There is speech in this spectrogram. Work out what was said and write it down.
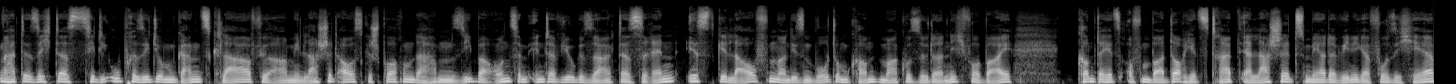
hatte sich das CDU-Präsidium ganz klar für Armin Laschet ausgesprochen. Da haben Sie bei uns im Interview gesagt, das Rennen ist gelaufen. An diesem Votum kommt Markus Söder nicht vorbei kommt er jetzt offenbar doch. Jetzt treibt er Laschet mehr oder weniger vor sich her.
